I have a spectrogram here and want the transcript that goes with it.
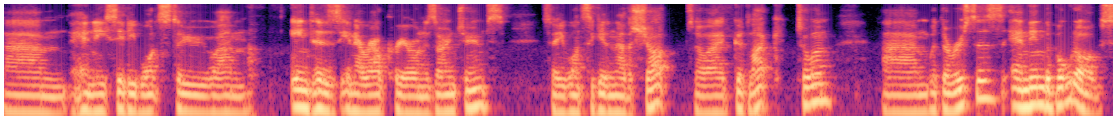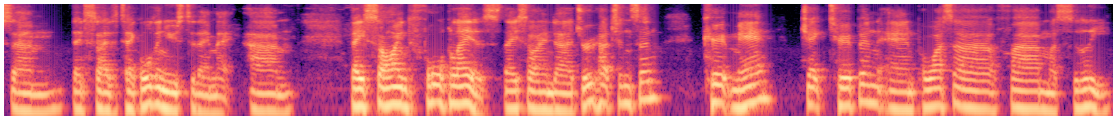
Um, and he said he wants to um, end his NRL career on his own terms. So he wants to get another shot. So uh, good luck to him um, with the Roosters. And then the Bulldogs, um, they decided to take all the news today, mate. Um, they signed four players. They signed uh, Drew Hutchison, Kurt Mann, Jake Turpin, and Poasa Faamausili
